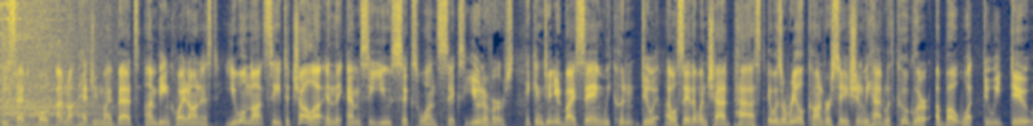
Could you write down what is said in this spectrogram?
He said, quote, I'm not hedging my bets, I'm being quite honest. You will not see T'Challa in the MCU 616 universe. He continued by saying we couldn't do it. I will say that when Chad passed, it was a real conversation we had with Coogler about what do we do.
